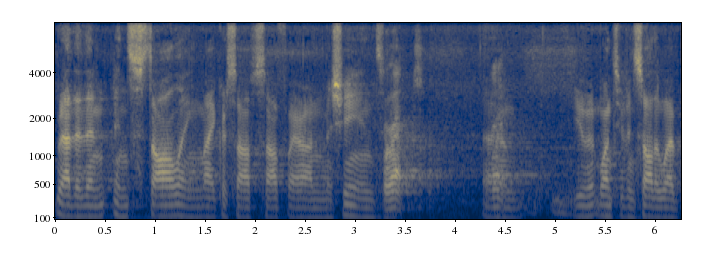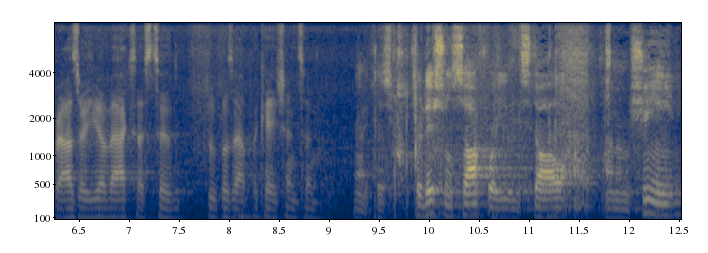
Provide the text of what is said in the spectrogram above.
rather than installing Microsoft software on machines, Correct? Right. um, you, once you've installed the web browser, you have access to Google's applications, and Right, because traditional software you install on a machine,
